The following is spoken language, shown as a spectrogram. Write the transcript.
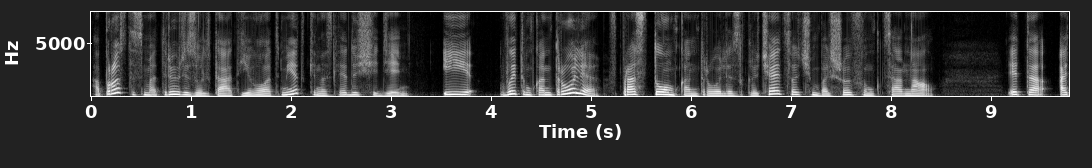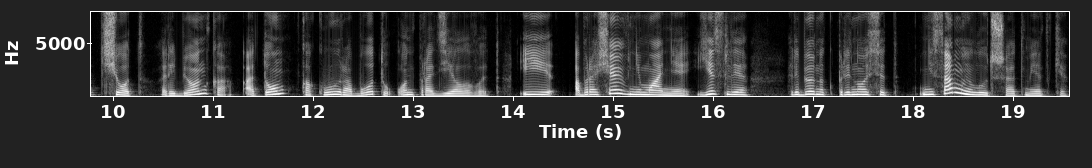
а просто смотрю результат, его отметки на следующий день. И в этом контроле, в простом контроле, заключается очень большой функционал. Это отчет ребенка о том, какую работу он проделывает. И обращаю внимание, если ребенок приносит не самые лучшие отметки,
